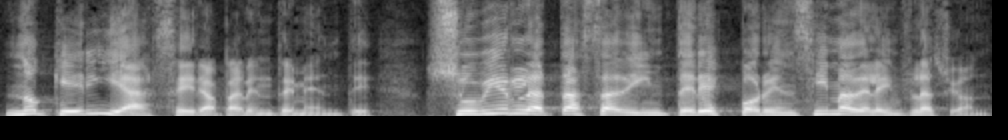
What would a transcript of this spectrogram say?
no quería hacer aparentemente, subir la tasa de interés por encima de la inflación.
